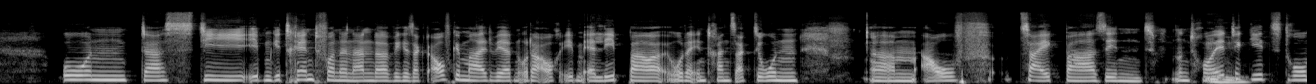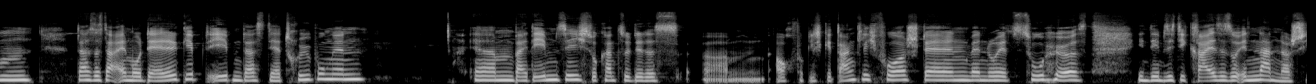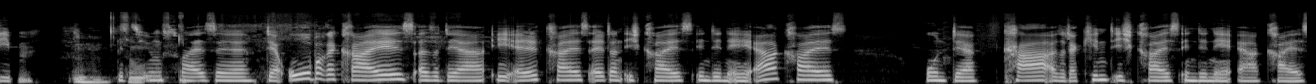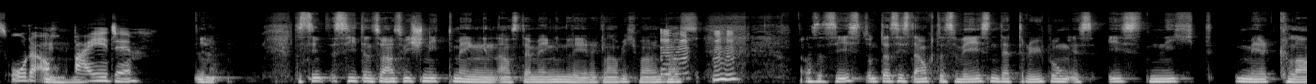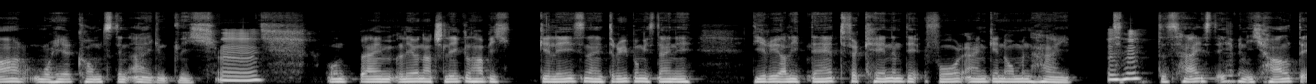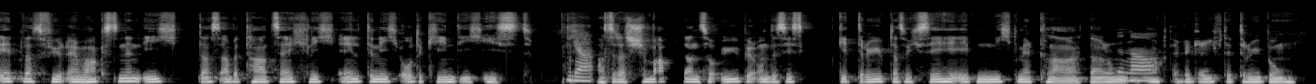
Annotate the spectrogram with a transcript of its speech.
und dass die eben getrennt voneinander, wie gesagt, aufgemalt werden oder auch eben erlebbar oder in Transaktionen ähm, aufzeigbar sind. Und heute mhm. geht es darum, dass es da ein Modell gibt, eben das der Trübungen, ähm, bei dem sich, so kannst du dir das ähm, auch wirklich gedanklich vorstellen, wenn du jetzt zuhörst, in dem sich die Kreise so ineinander schieben. Mhm, beziehungsweise so. der obere Kreis, also der EL-Kreis, Eltern-Ich-Kreis in den ER-Kreis und der K, also der Kind-Ich-Kreis in den ER-Kreis oder auch mhm. beide. Ja. Das, sind, das, sieht dann so aus wie Schnittmengen aus der Mengenlehre, glaube ich, waren mhm. das. Mhm. Also es ist, und das ist auch das Wesen der Trübung, es ist nicht mehr klar, woher kommt es denn eigentlich. Mhm. Und beim Leonhard Schlegel habe ich gelesen, eine Trübung ist eine die Realität verkennende Voreingenommenheit. Mhm. Das heißt eben, ich halte etwas für Erwachsenen-Ich, das aber tatsächlich Eltern-Ich oder Kind-Ich ist. Ja. Also das schwappt dann so über und es ist getrübt, also ich sehe eben nicht mehr klar. Darum genau. auch der Begriff der Trübung.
